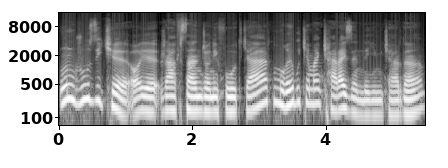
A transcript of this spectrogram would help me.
اون روزی که آیه رفسنجانی فوت کرد اون موقعی بود که من کرج زندگی می‌کردم.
